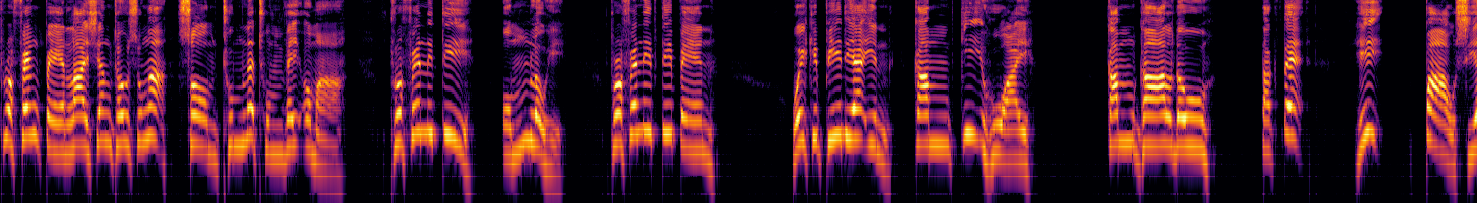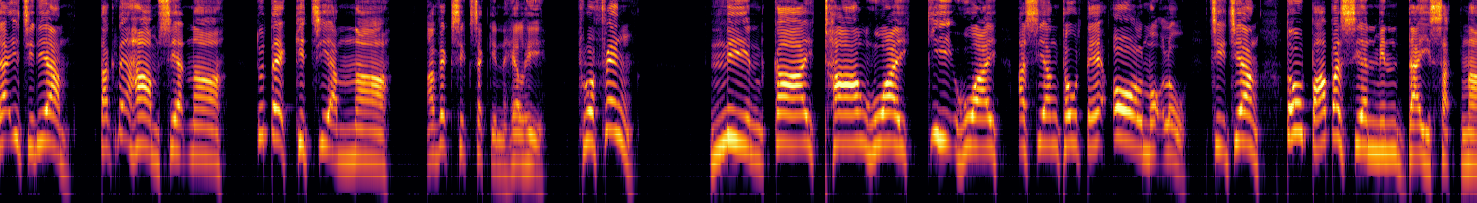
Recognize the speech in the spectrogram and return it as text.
profane pen lai siang tho sunga som thum le thum ve oma. Profanity om lo hi. Profanity pen. Wikipedia in kam ki huai. Kam gal do takte hi pau sia ichidiam takte ham siat na. Tute kichiam na. Avek sik sakin hel hi. Profeng nin kai, thang huai, ki huai, asyang tho te, all mo lo. Chi chiang to papa sian min dai sakna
